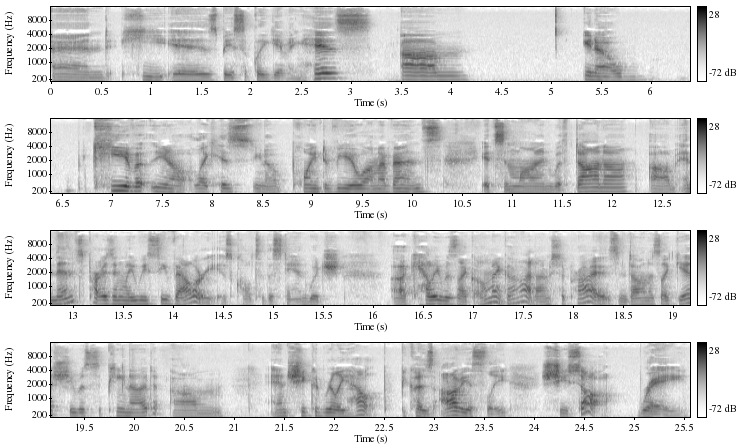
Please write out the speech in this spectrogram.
and he is basically giving his, um, you know, key of, you know, like his, you know, point of view on events. It's in line with Donna. Um, and then surprisingly, we see Valerie is called to the stand, which uh, Kelly was like, "Oh my God, I'm surprised," and Donna's like, "Yes, she was subpoenaed, um, and she could really help because obviously she saw Ray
